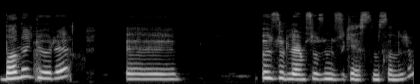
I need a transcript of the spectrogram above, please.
bana göre e, özür dilerim sözünüzü kestim sanırım.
